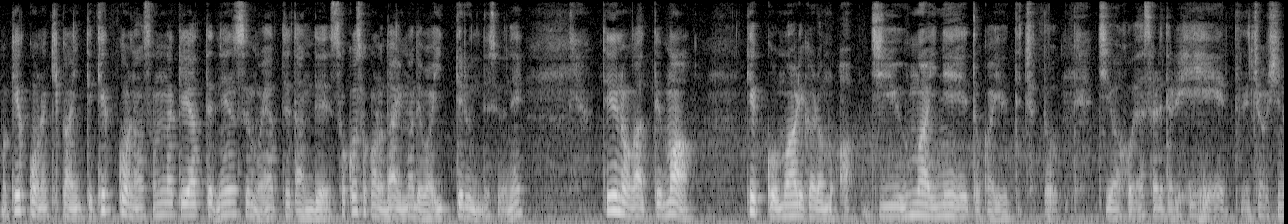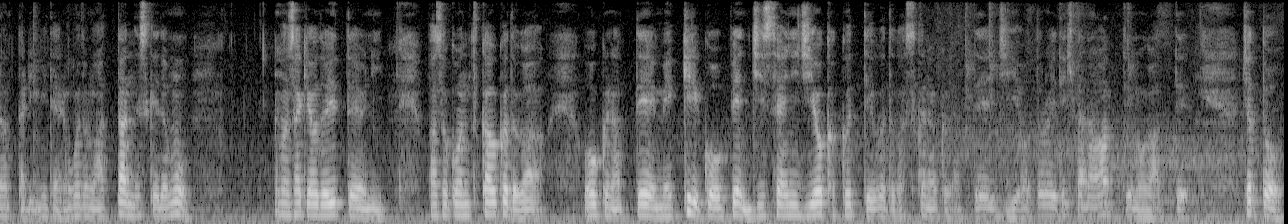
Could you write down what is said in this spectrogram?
まあ、結構な期間行って結構なそんだけやって年数もやってたんでそこそこの代までは行ってるんですよね。っていうのがあってまあ結構周りからも「あ字うまいね」とか言ってちょっとちやほやされたり「へへ」って調子乗ったりみたいなこともあったんですけども、まあ、先ほど言ったようにパソコン使うことが多くなってめっきりこうペン実際に字を書くっていうことが少なくなって字衰えてきたなっていうのがあってちょっと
